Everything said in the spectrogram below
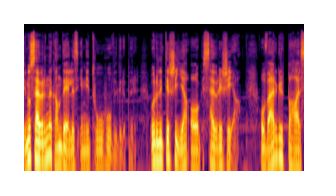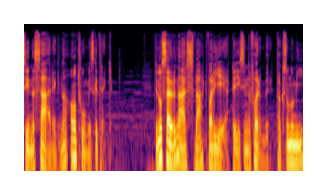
Dinosaurene kan deles inn i to hovedgrupper, ornithischia og saurischia, og hver gruppe har sine særegne anatomiske trekk. Dinosaurene er svært varierte i sine former, taksonomi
